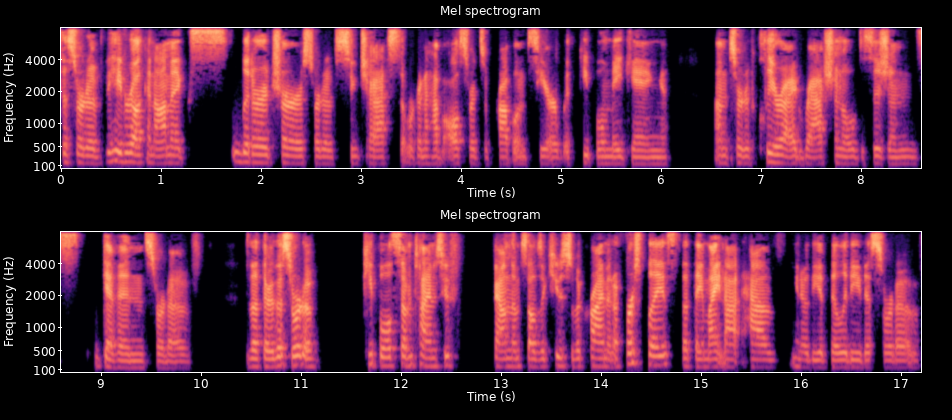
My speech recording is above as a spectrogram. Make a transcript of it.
the sort of behavioral economics literature sort of suggests that we're going to have all sorts of problems here with people making um, sort of clear-eyed rational decisions given sort of that they're the sort of people sometimes who found themselves accused of a crime in a first place that they might not have you know the ability to sort of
